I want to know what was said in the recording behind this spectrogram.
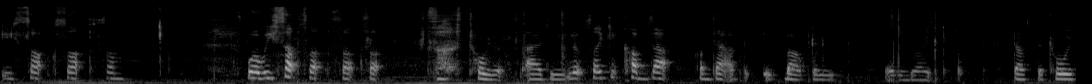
he sucks up some. Well, he sucks up, sucks up toilets, and he looks like it comes out, comes out of his mouth when he, when he like does the toy,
